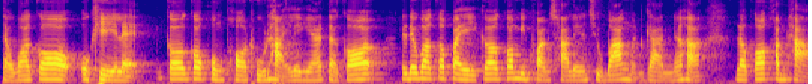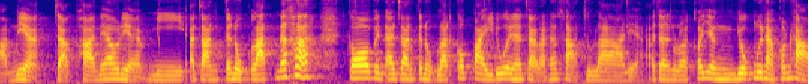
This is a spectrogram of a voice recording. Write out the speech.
แต่ว่าก็โอเคแหละ ก็ก็คงพอถูถ่ายอะไรเงี้ย แต่ก็เรียกได้ว่าก็ไปก็ก็มีความ challenge อยู่บ้างเหมือนกันนะคะ แล้วก็คำถามเนี่ย จาก panel เนี่ย มีอาจารย์กนกรัตนะคะ ก็เป็นอาจารย์กนกรัตก็ไปด้วยนะ จากรัฐศาสตร์จุฬาเนี่ย อาจารย์กนกรัตก็ยังยกมือถามคำถาม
